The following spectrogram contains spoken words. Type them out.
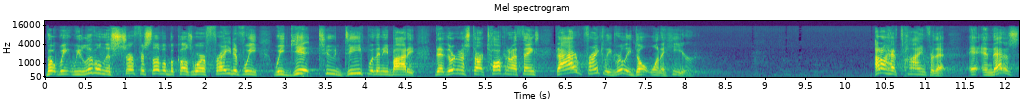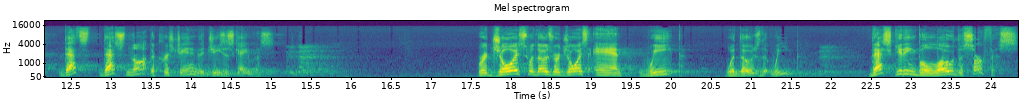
But we, we live on this surface level because we're afraid if we, we get too deep with anybody that they're going to start talking about things that I frankly really don't want to hear. I don't have time for that. And, and that is, that's, that's not the Christianity that Jesus gave us. Amen. Rejoice with those rejoice and weep with those that weep. That's getting below the surface.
